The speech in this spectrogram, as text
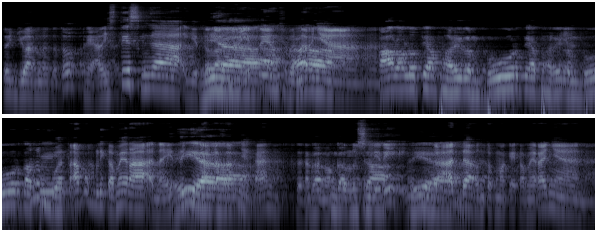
tujuan lu itu tuh realistis enggak gitu loh. Iya. Nah itu yang sebenarnya. kalau lu tiap hari lembur tiap hari Iya. lembur Tapi tapi buat apa beli kamera? Nah itu Iya. juga kasarnya kan. Sedangkan waktu lu bisa, sendiri iya. nggak ada untuk pakai kameranya. Nah,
